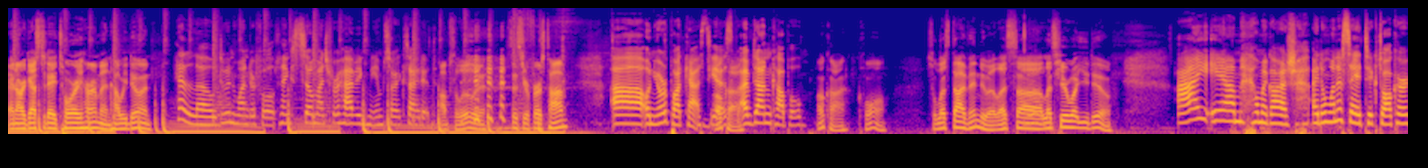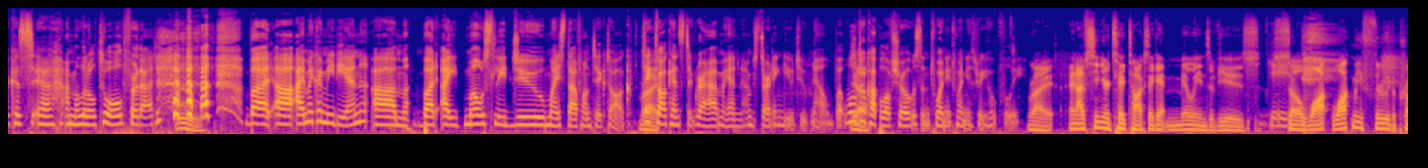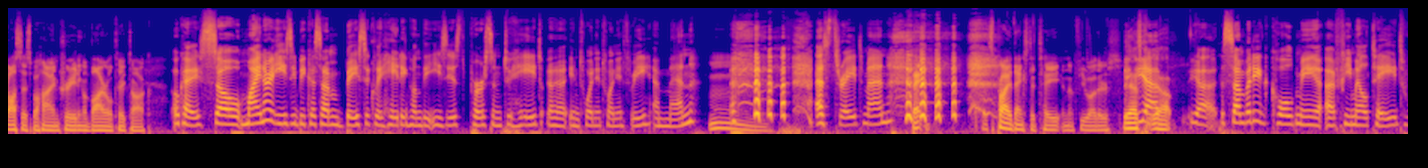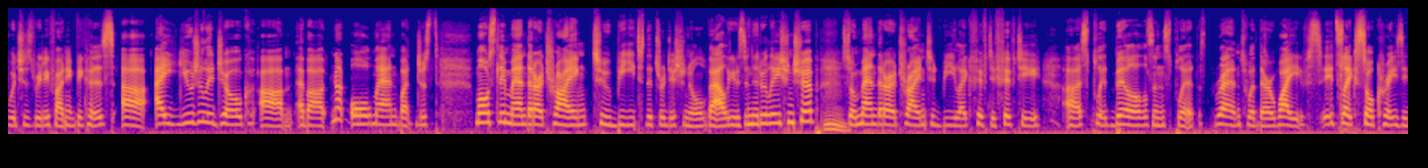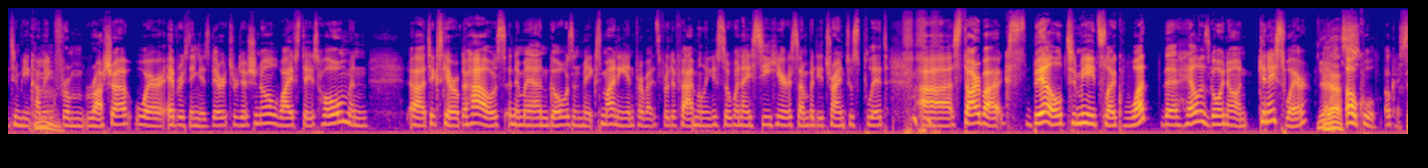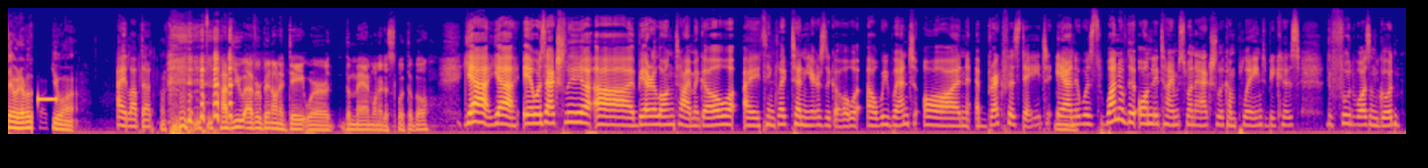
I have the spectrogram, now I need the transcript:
and our guest today, Tori Herman. How we doing? Hello, doing wonderful. Thanks so much for having me. I'm so excited. Absolutely. Is this your first time? Uh, on your podcast, yes. Okay. I've done a couple. Okay, cool. So let's dive into it. Let's uh, let's hear what you do. I am, oh my gosh, I don't want to say a TikToker because uh, I'm a little too old for that. but uh, I'm a comedian, um, but I mostly do my stuff on TikTok, Right. TikTok, Instagram, and I'm starting YouTube now. But we'll do a couple of shows in 2023, hopefully. Right, and I've seen your TikToks; they get millions of views. Yay. So walk walk me through the process behind creating a viral TikTok. Okay, so mine are easy because I'm basically hating on the easiest person to hate uh, in 2023, a man, a straight man. Th- it's probably thanks to Tate and a few others. Yeah, yeah, yeah. Yeah. Somebody called me a female Tate, which is really funny because uh, I usually joke um, about not all men, but just mostly men that are trying to beat the traditional values in a relationship. So men that are trying to be like 50-50, uh, split bills and split rent with their wives. It's like so crazy to me coming from Russia, where everything is very traditional. Wife stays home and uh, takes care of the house and the man goes and makes money and provides for the family. So when i see here somebody trying to split uh, starbucks bill to me it's like what the hell is going on? Can i swear? Yes. oh cool. Okay. Say whatever the f- you want. I love that. Have you ever been on a date where the man wanted to split the bill? yeah yeah. It was actually uh, a very long time ago i think like 10 years ago. Uh, we went on a breakfast date and it was one of the only times when i actually complained because the food wasn't good.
